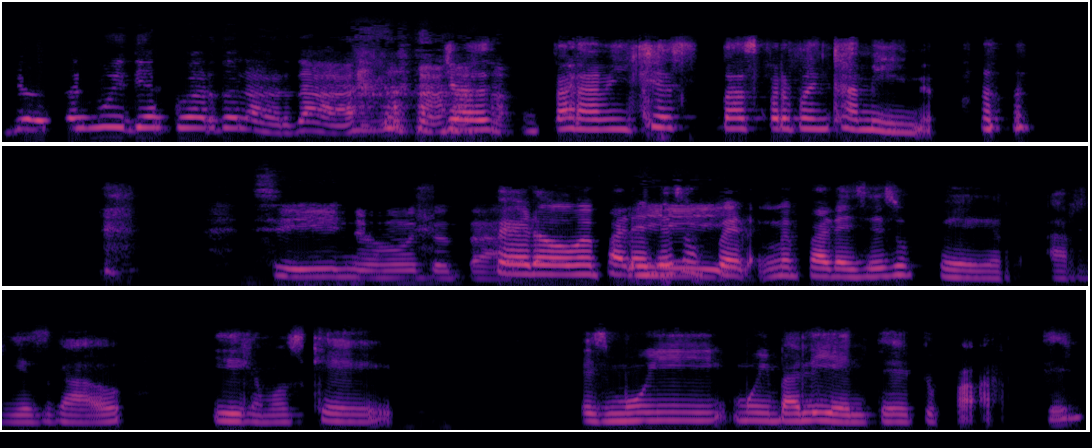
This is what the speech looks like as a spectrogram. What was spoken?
Yo estoy muy de acuerdo, la verdad. Yo, para mí que estás por buen camino, Sí, no, total. pero me parece Y súper, me parece súper arriesgado y digamos que es muy, muy valiente de tu parte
